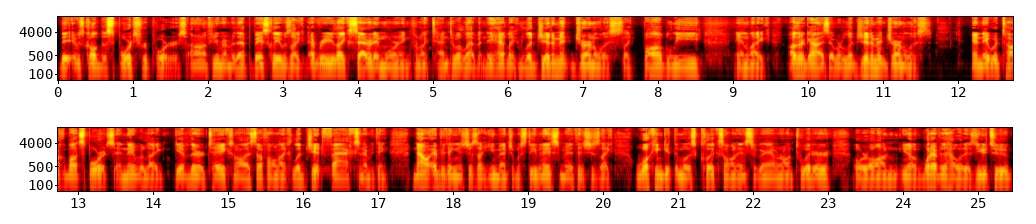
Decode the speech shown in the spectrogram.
They, it was called the Sports Reporters. I don't know if you remember that, but basically it was like every like Saturday morning from like ten to eleven, they had like legitimate journalists like Bob Lee and like other guys that were legitimate journalists and they would talk about sports and they would like give their takes and all that stuff on like legit facts and everything. Now everything is just like you mentioned with Stephen A. Smith. It's just like what can get the most clicks on Instagram or on Twitter or on you know whatever the hell it is YouTube.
